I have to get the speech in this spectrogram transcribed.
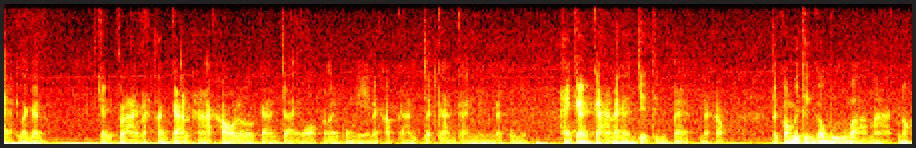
8แล้วกัน กลางๆนะทั้งการหาเข้าแล้วก็การจ่ายออกอะไรพวกนี้นะครับ การจัดการการเงินอะไรพวกนี้ ให้กลางๆนะกัน7ถึง8นะครับ แต่ก็ไม่ถึงกับหวือหวามากเนาะ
